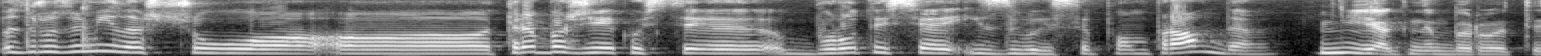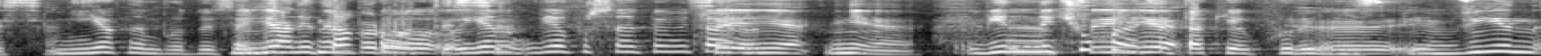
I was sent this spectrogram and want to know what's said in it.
зрозуміло, що е, треба ж якось е, боротися із висипом, правда? Ніяк не боротися. Ніяк не боротися. Ніяк Він не так, е, боротися. Я, я просто не пам'ятаю. Це є, ні, Він не чухається так, як у Він,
